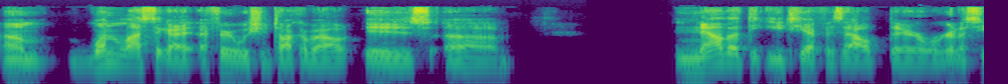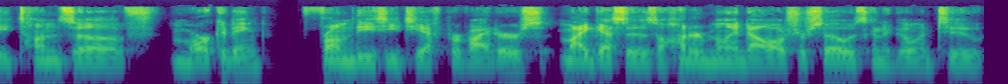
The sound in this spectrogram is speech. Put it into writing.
Um, one last thing I, I figure we should talk about is uh, now that the ETF is out there, we're going to see tons of marketing from these ETF providers. My guess is $100 million or so is going to go into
